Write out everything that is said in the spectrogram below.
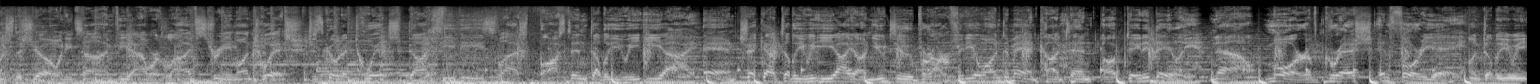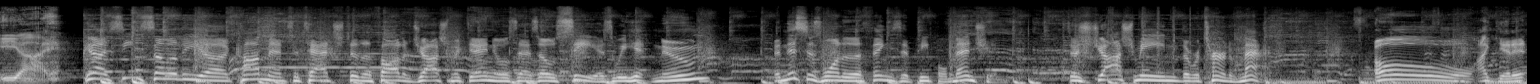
Watch the show anytime via our live stream on Twitch. Just go to twitch.tv slash Boston WEEI and check out WEEI on YouTube for our video on demand content updated daily. Now, more of Gresh and Fauria on WEEI. You know, I've seen some of the uh, comments attached to the thought of Josh McDaniels as OC as we hit noon. And this is one of the things that people mention. Does Josh mean the return of Mac? Oh, I get it.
